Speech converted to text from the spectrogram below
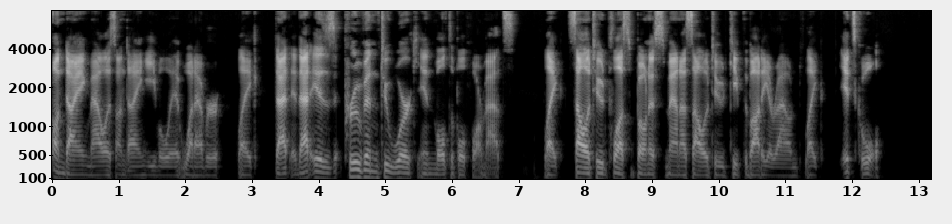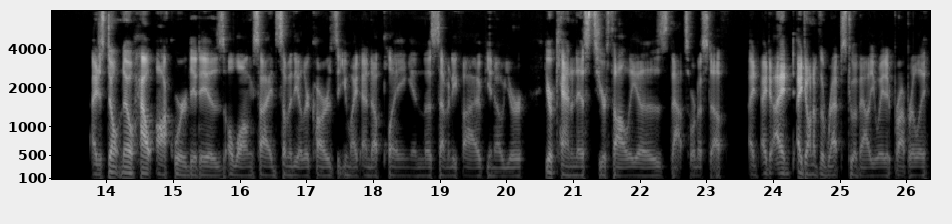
Undying Malice, Undying Evil It, whatever, like that that is proven to work in multiple formats. Like Solitude plus bonus mana Solitude, keep the body around. Like it's cool. I just don't know how awkward it is alongside some of the other cards that you might end up playing in the 75, you know, your your canonists, your Thalias, that sort of stuff. I, I, I don't have the reps to evaluate it properly.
